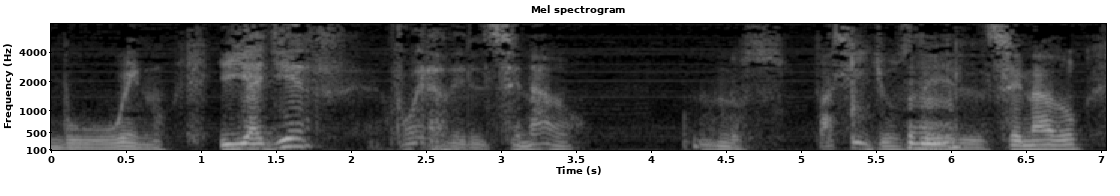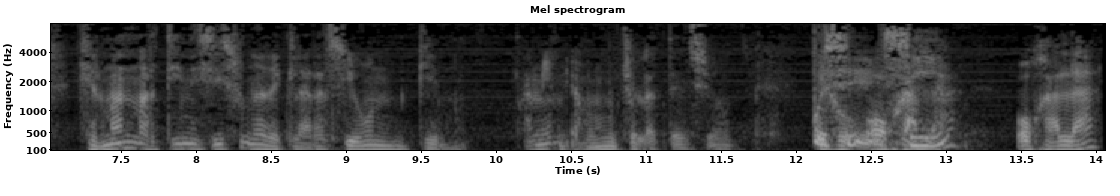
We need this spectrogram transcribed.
Bueno, y ayer, fuera del Senado, en los pasillos del Senado, Germán Martínez hizo una declaración que a mí me llamó mucho la atención. Pues dijo, ojalá, sí. ojalá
